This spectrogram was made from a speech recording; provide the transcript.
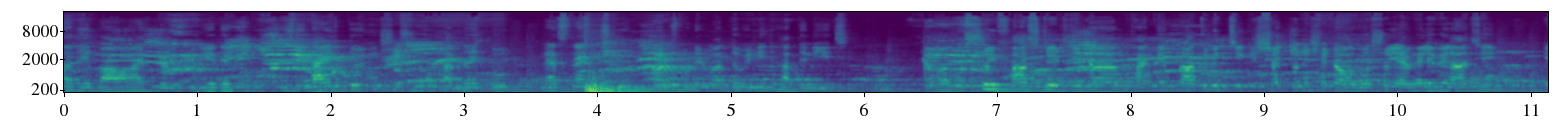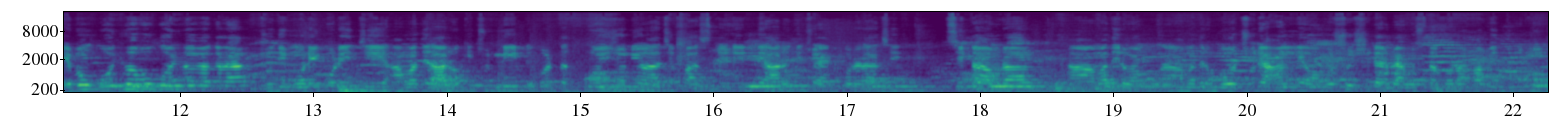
তাদের বাবা মায়ের করে ফিরিয়ে দেবে। সেই দায়িত্ব এবং সে সুরক্ষার দায়িত্ব ন্যাশনাল ইনস্টিটিউট ট্রান্সপোর্টের মাধ্যমে নিজ হাতে নিয়েছে। অবশ্যই ফার্স্ট এড যেটা থাকে প্রাথমিক চিকিৎসার জন্য সেটা অবশ্যই অ্যাভেলেবেল আছে। এবং অভিভাবক, অভিভাবকরা যদি মনে করে যে আমাদের আরও কিছু নিড অর্থাৎ প্রয়োজনীয় আছে ফার্স্ট এড এডে আরও কিছু অ্যাড করার আছে, সেটা আমরা আমাদের আমাদের বছরে আনলে অবশ্যই সেটার ব্যবস্থা করা হবে। দ্রুত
